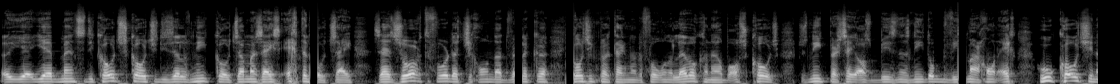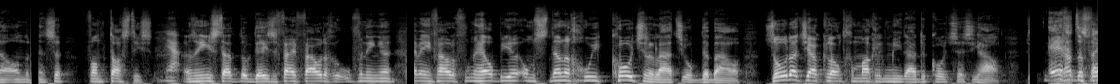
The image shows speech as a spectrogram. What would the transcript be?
je, je hebt mensen die coaches coachen die zelf niet coach zijn. Maar zij is echt een coach. Zij, zij zorgt ervoor dat je gewoon daadwerkelijk je coachingpraktijk naar de volgende level kan helpen als coach. Dus niet per se als business, niet op wie, maar gewoon echt hoe coach je nou andere mensen. Fantastisch. Ja. En hier staat ook deze vijfvoudige oefeningen. En eenvoudig voelen helpen je om snel een goede coachrelatie op te bouwen. Zodat jouw klant gemakkelijk niet uit de coachsessie haalt. Echt dat de is wat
